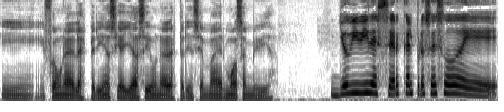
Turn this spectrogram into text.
y, y fue una de las experiencias y ha sido una de las experiencias más hermosas en mi vida. Yo viví de cerca el proceso de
